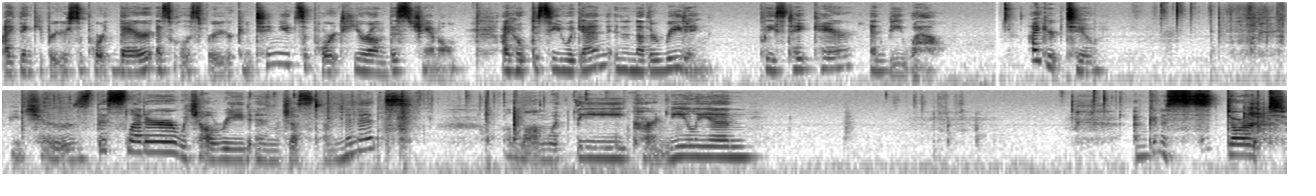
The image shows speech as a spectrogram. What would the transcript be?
I thank you for your support there as well as for your continued support here on this channel. I hope to see you again in another reading. Please take care and be well. Hi, Group 2. You chose this letter, which I'll read in just a minute, along with the carnelian. I'm going to start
